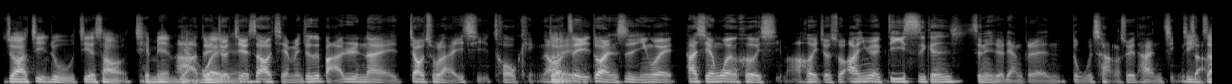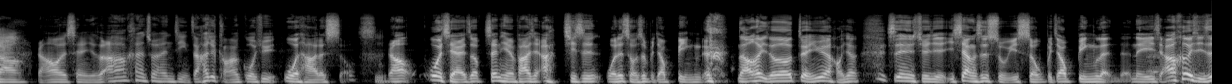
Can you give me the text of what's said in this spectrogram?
就要进入介绍前面两位，就介绍前面，就是把日奈叫出来一起 talking。然后这一段是因为他先问贺喜嘛，贺喜就说啊，因为第一次跟森田学两个人独唱，所以他很紧张。紧张然后森田就说啊，看得出来很紧张，他就赶快过去握他的手。是，然后握起来之后，森田发现啊，其实我的手是比较冰的。然后贺喜就说，对，因为好像森田学姐一向。是属于手比较冰冷的那一种，啊，贺喜是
